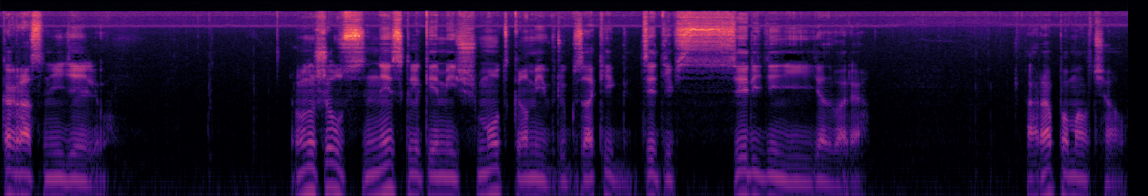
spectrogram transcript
как раз неделю. Он ушел с несколькими шмотками в рюкзаке где-то в середине января. Араб помолчал.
